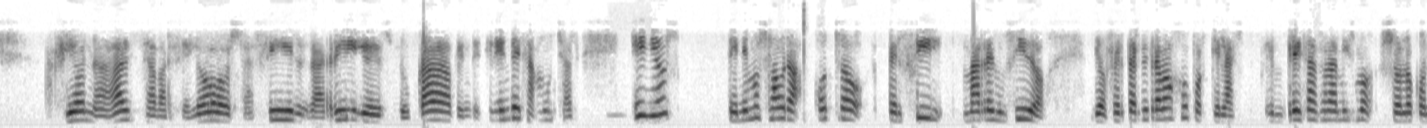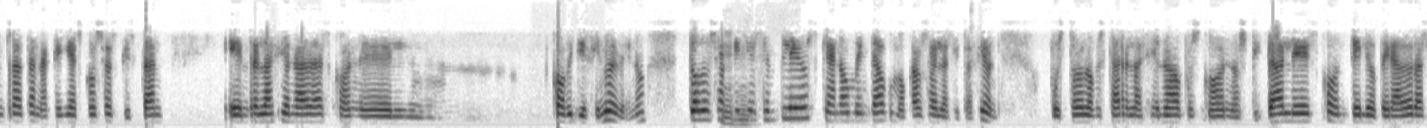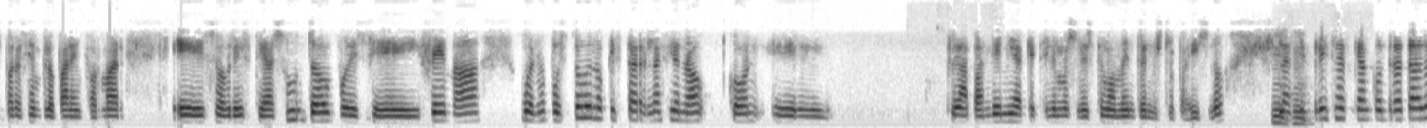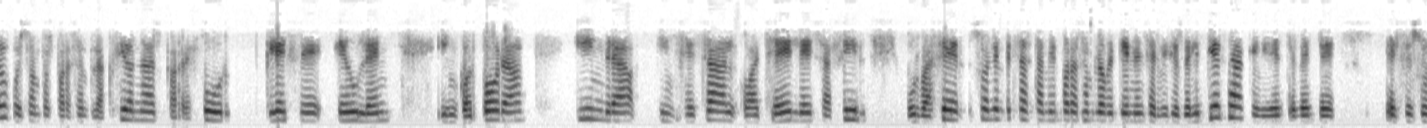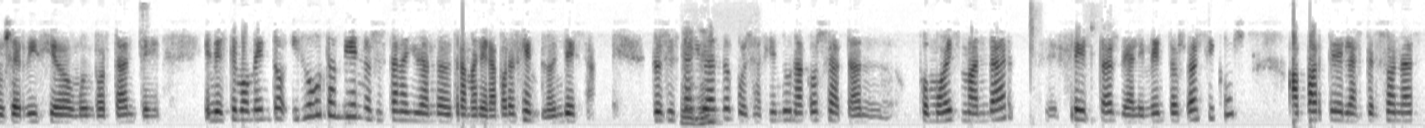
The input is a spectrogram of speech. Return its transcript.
Acciona, Alsa, Barceló, Safir, Garrigues, Lucap, Endesa, muchas. Ellos tenemos ahora otro perfil más reducido de ofertas de trabajo porque las empresas ahora mismo solo contratan aquellas cosas que están en, relacionadas con el COVID-19, ¿no? Todos aquellos uh -huh. empleos que han aumentado como causa de la situación. pues todo lo que está relacionado pues con hospitales, con teleoperadoras, por ejemplo, para informar eh, sobre este asunto, pues eh, IFEMA, bueno, pues todo lo que está relacionado con la pandemia que tenemos en este momento en nuestro país, ¿no? Las empresas que han contratado, pues son, pues por ejemplo, Accionas, Carrefour, Clece, Eulen, Incorpora, Indra, Ingesal, OHL, Safir, Urbacer. Son empresas también, por ejemplo, que tienen servicios de limpieza, que evidentemente ese es un servicio muy importante en este momento y luego también nos están ayudando de otra manera. Por ejemplo, Endesa nos está ayudando pues haciendo una cosa tan como es mandar eh, cestas de alimentos básicos aparte de las personas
